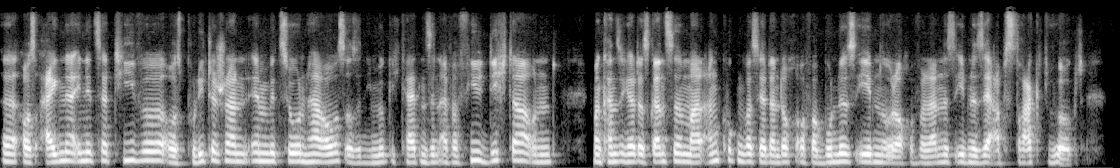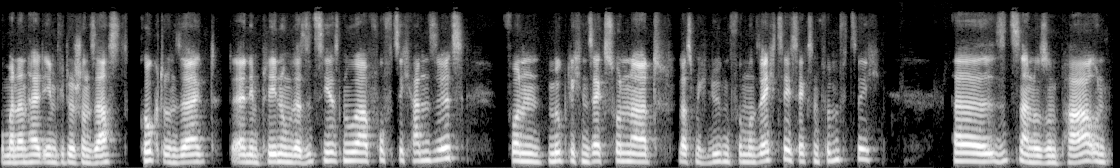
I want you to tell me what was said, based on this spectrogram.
Äh, aus eigener Initiative, aus politischer Ambitionen heraus. Also die Möglichkeiten sind einfach viel dichter und man kann sich halt das Ganze mal angucken, was ja dann doch auf der Bundesebene oder auch auf der Landesebene sehr abstrakt wirkt. Wo man dann halt eben, wie du schon sagst, guckt und sagt, in dem Plenum, da sitzen jetzt nur 50 Hansels von möglichen 600, lass mich lügen, 65, 56 äh, sitzen da nur so ein paar und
